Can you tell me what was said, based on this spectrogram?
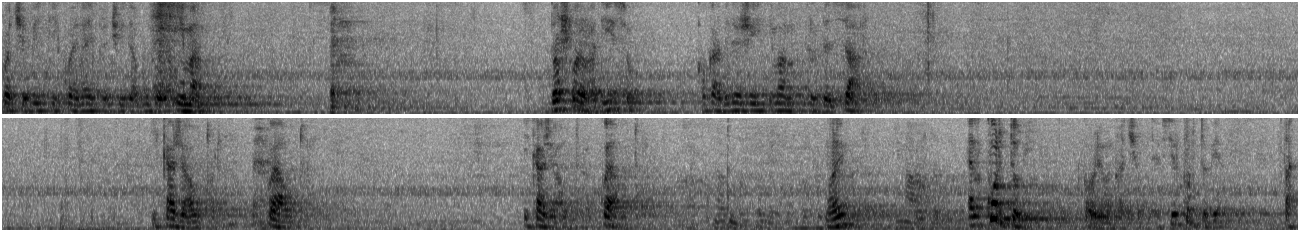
ko će biti, ko je najpreći da bude imam. Došlo je u hadisu, koga bilježi imam El-Bezar, I kaže autor. Ko je autor? I kaže autor. Ko je autor? Molim? El Kurtubi. Govorimo braću. Tefsir Kurtubija. Tako.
